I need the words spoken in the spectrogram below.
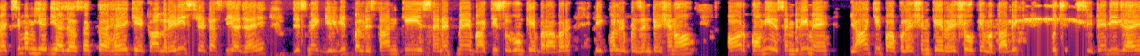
मैक्सिमम ये दिया जा सकता है कि एक ऑनरेरी स्टेटस दिया जाए, जिसमें गिलगित बल्तिस्तान की सेनेट में बाकी सूबों के बराबर इक्वल रिप्रेजेंटेशन हो, और कौमी असम्बली में यहाँ की पॉपुलेशन के रेशो के मुताबिक कुछ सीटें दी जाए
